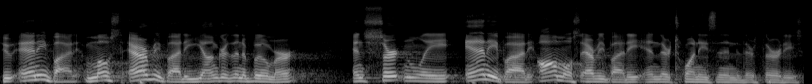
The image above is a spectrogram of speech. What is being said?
to anybody, most everybody younger than a boomer, and certainly anybody, almost everybody in their 20s and into their 30s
